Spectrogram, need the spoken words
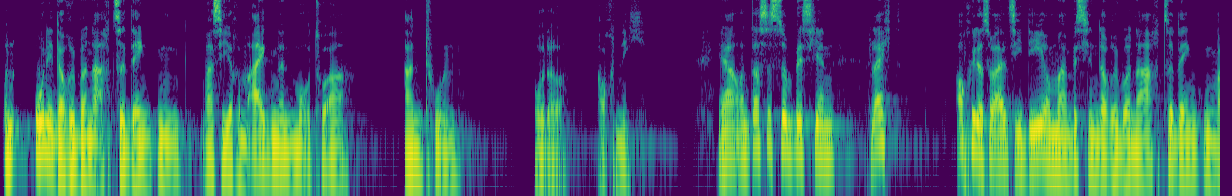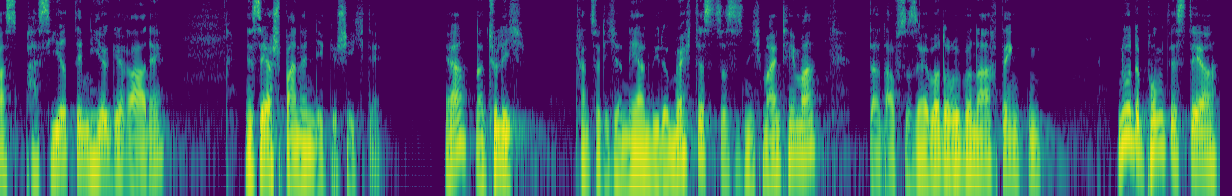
Und ohne darüber nachzudenken, was sie ihrem eigenen Motor antun oder auch nicht. Ja, und das ist so ein bisschen, vielleicht auch wieder so als Idee, um mal ein bisschen darüber nachzudenken, was passiert denn hier gerade? Eine sehr spannende Geschichte. Ja, natürlich kannst du dich ernähren, wie du möchtest. Das ist nicht mein Thema. Da darfst du selber darüber nachdenken. Nur der Punkt ist der,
